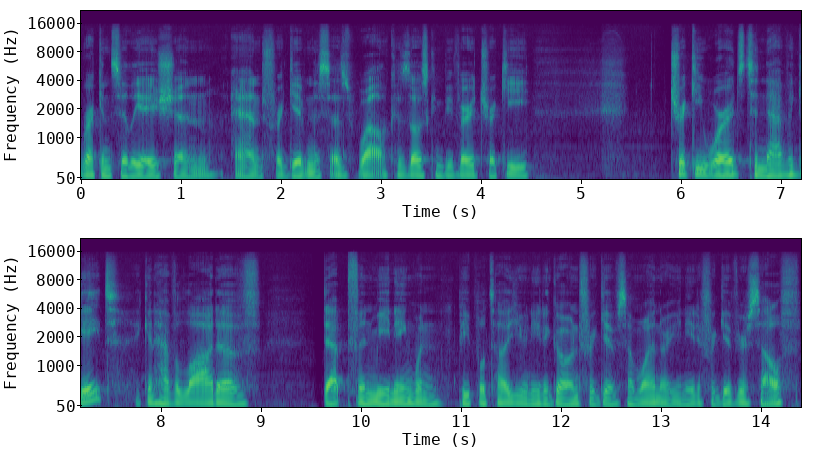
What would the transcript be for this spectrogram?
reconciliation and forgiveness as well, because those can be very tricky, tricky words to navigate. It can have a lot of depth and meaning when people tell you you need to go and forgive someone or you need to forgive yourself.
